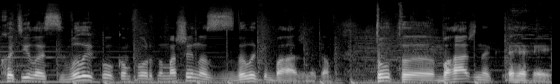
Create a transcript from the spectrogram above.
хотілося велику комфортну машину з великим багажником. Тут е, багажник егегей.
